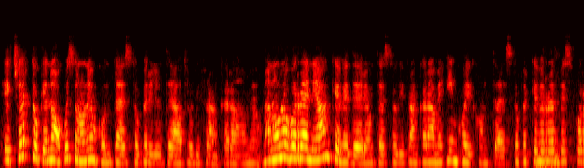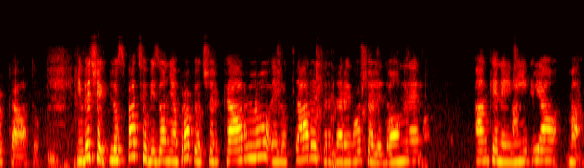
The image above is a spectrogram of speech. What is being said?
e certo che no, questo non è un contesto per il teatro di Franca Rame, ma non lo vorrei neanche vedere un testo di Franca Rame in quel contesto, perché verrebbe sporcato. Invece lo spazio bisogna proprio cercarlo e lottare per dare voce alle donne anche nei media, ma,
